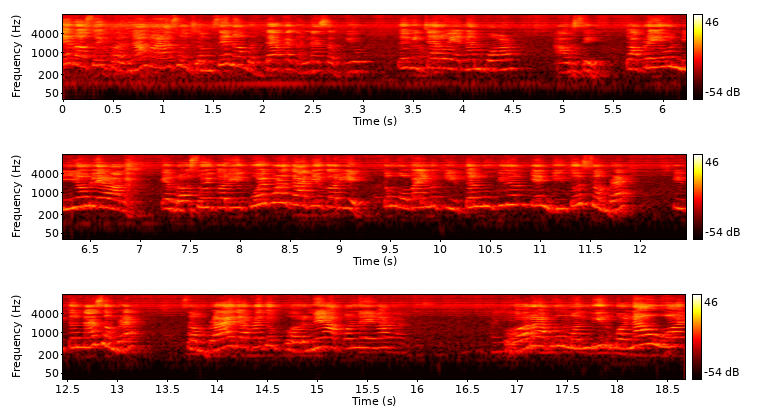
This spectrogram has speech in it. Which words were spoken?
એ રસોઈ ઘરના માણસો જમશે ને બધા આપણા ઘરના સભ્યો, તો વિચારો એના પણ આવશે. તો આપણે એવો નિયમ લેવાનો કે રસોઈ કરીએ, કોઈ પણ કાર્ય કરીએ, તો મોબાઈલમાં કીર્તન મૂકી દો કે ગીતો સંભળાય? કીર્તન ના સંભળાય? સંભળાય જ આપણે જો ઘરને આપણને એવા ઘર આપણું મંદિર બનાવવું હોય,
